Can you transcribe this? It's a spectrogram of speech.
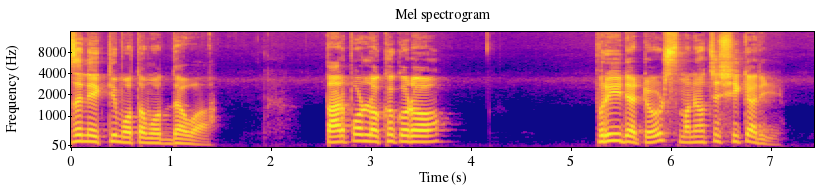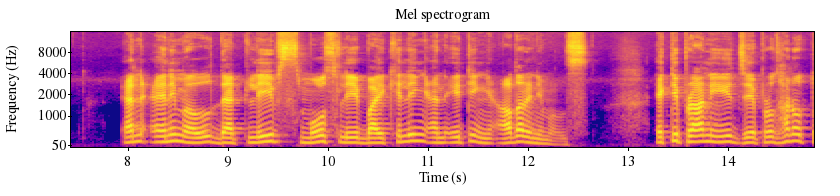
জেনে একটি মতামত দেওয়া। তারপর লক্ষ্য করো প্রিডেটর্স মানে হচ্ছে শিকারী। An animal that lives mostly by killing and eating other animals একটি প্রাণী যে প্রধানত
